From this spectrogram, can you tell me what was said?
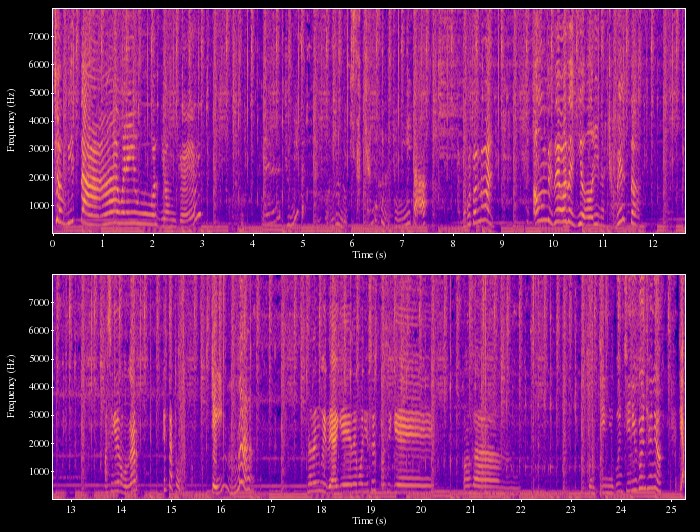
Chavita when I was younger ¿qué? Estoy corriendo quizás ¿qué andas Chumita? ¿te anda portando mal? A un video de Yorina Chavita Así que le vamos a jugar esta tú. ¿Qué más? No tengo idea qué demonios es esto, así que vamos a mm, continue, continue, continue. Ya.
